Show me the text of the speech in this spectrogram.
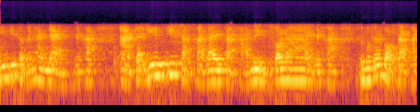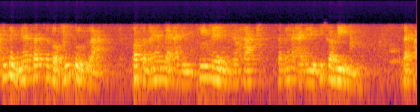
ยื่นที่สำนักงานใหญ่นะคะ อาจจะยื่นที่สาขาใดสาขาหนึ่งก็ได้นะคะ สมมติท่านบอกสาขาที่หนึ่งเนี่ยท่านสะดวกที่สุดละเพราะสำนักงานใหญ่อาจจะอยู่ที่หนึ่งนะคะสำนักงานอาจจะอยู่ที่กระบี่สาขา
